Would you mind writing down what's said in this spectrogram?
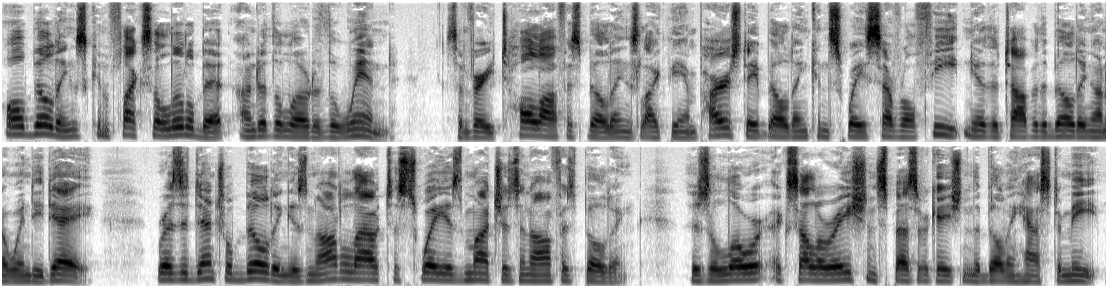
All buildings can flex a little bit under the load of the wind. Some very tall office buildings, like the Empire State Building, can sway several feet near the top of the building on a windy day. Residential building is not allowed to sway as much as an office building. There's a lower acceleration specification the building has to meet.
